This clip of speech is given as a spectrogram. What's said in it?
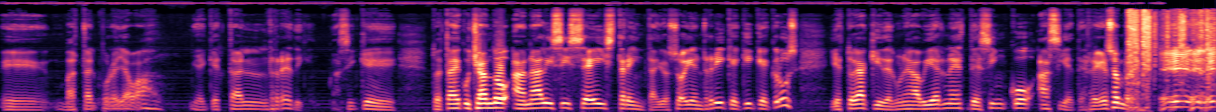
eh, va a estar por allá abajo y hay que estar ready. Así que tú estás escuchando Análisis 630. Yo soy Enrique Quique Cruz y estoy aquí de lunes a viernes de 5 a 7. Regreso en breve. Eh,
